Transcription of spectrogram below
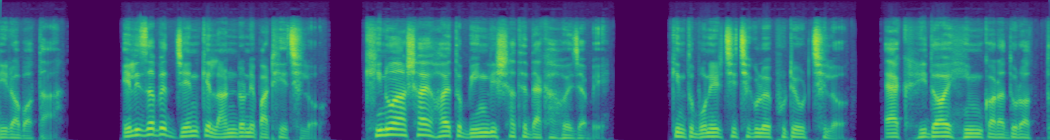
নীরবতা। এলিজাবেথ জেনকে লন্ডনে পাঠিয়েছিল। ক্ষীণ আশায় হয়তো বিংলির সাথে দেখা হয়ে যাবে, কিন্তু বনের চিঠিগুলোয় ফুটে উঠছিল এক হৃদয় হিম করা দূরত্ব।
